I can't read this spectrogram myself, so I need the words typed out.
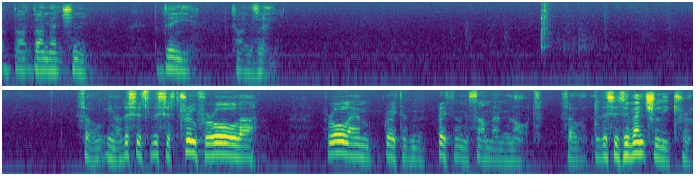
of di dimension d times e. So you know this is this is true for all uh, for all m greater than greater than some m naught. So this is eventually true.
